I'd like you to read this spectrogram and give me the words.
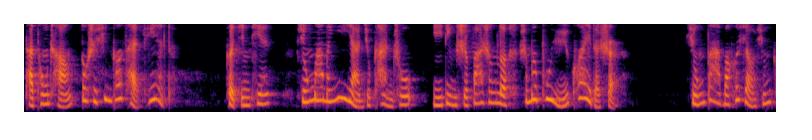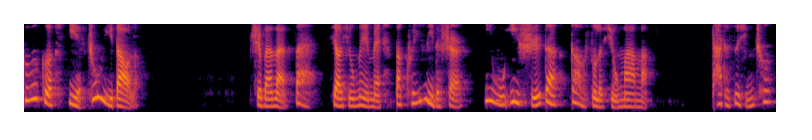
他通常都是兴高采烈的。可今天，熊妈妈一眼就看出，一定是发生了什么不愉快的事儿。熊爸爸和小熊哥哥也注意到了。吃完晚饭，小熊妹妹把奎尼的事儿一五一十的告诉了熊妈妈：她的自行车，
